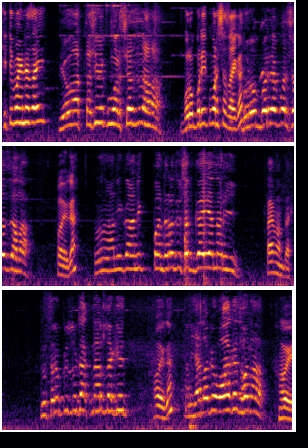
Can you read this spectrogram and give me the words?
किती महिन्याचा आहे? ह्यो आत्ताशी एक वर्षाचा झाला. बरोबर एक वर्षाचा आहे का? बरोबर एक वर्षाचा झाला. होय का? हं, आणि आणि पंधरा दिवसात गाय येणार ही. काय म्हणताय? दुसरं पिल्लू टाकणार लगेच. होय का? आणि ह्याला बी वाघच होणार. होय.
